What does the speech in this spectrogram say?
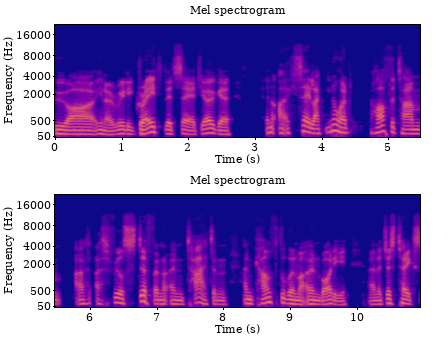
who are, you know, really great, let's say at yoga, and I say, like, you know what, half the time I, I feel stiff and, and tight and uncomfortable in my own body and it just takes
